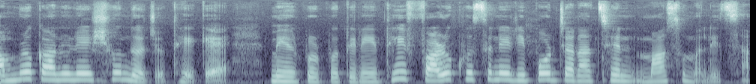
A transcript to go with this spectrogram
আম্রকাননের সৌন্দর্য থেকে। মেহেরপুর প্রতিনিধি ফারুক হোসেনের রিপোর্ট জানাচ্ছেন মাসুম আলিসা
